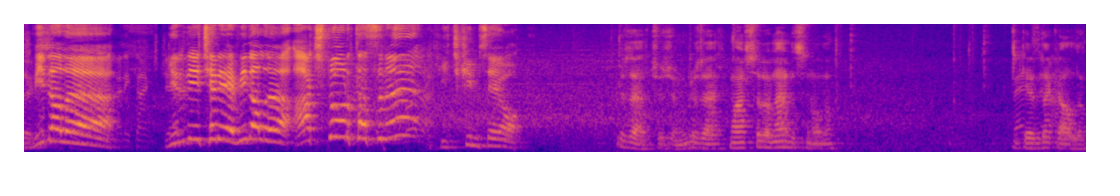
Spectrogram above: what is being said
Vidalı. Girdi içeriye Vidalı. Açtı ortasını. Hiç kimse yok. Güzel çocuğum güzel. Marcelo neredesin oğlum? Geride kaldın.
